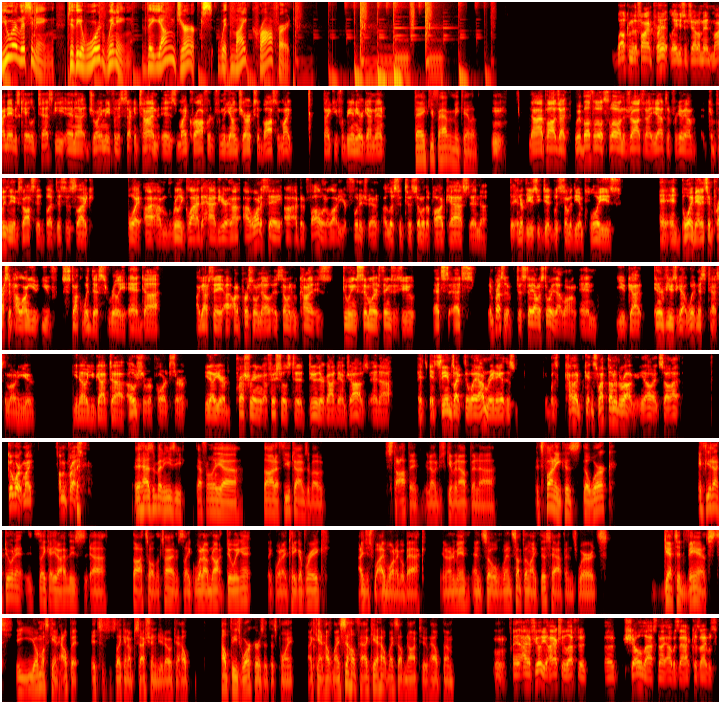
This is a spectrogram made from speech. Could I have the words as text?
You are listening to the award winning The Young Jurks with Mike Crawford. Welcome to the fine print, ladies and gentlemen. My name is Caleb Teskey, and uh, joining me for the second time is Mike Crawford from the Young Jurks in Boston. Mike, thank you for being here again, man. Thank you for having me, Caleb. Mm. No, I apologize. We are both a little slow on the draw tonight. You have to forgive me. I'm completely exhausted, but this is like, boy, I, am really glad to have you here. And I, I want to say uh, I've been following a lot of your footage, man. I listened to some of the podcasts and uh, the interviews you did with some of the employees and, and, boy, man, it's impressive how long you you've stuck with this, really. And uh, I gotta say, uh, on a personal note, as someone who kind of is doing similar things as you, that's that's impressive to stay on a story that long. And you got interviews, you got witness testimony, you you know, you got uh, OSHA reports, or you know, you're pressuring officials to do their goddamn jobs. And uh, it it seems like the way I'm reading it, this was kind of getting swept under the rug, you know. And so I good work, Mike. I'm impressed. it hasn't been easy. Definitely uh thought a few times about stopping, you know, just giving up. And uh it's funny because the work, if you're not doing it, it's like you know, I have these uh thoughts all the time. It's like when I'm not doing it, like when I take a break, I just I want to go back. You know what I mean? And so when something like this happens where it's gets advanced, you almost can't help it. It's just like an obsession, you know, to help help these workers at this point. I can't help myself. I can't help myself not to help them. Mm. And I feel you. I actually left a, a show last night I was at because I was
